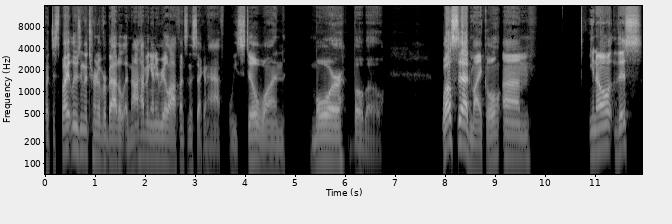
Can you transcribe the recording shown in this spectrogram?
but despite losing the turnover battle and not having any real offense in the second half, we still won. More Bobo. Well said, Michael. Um, you know, this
